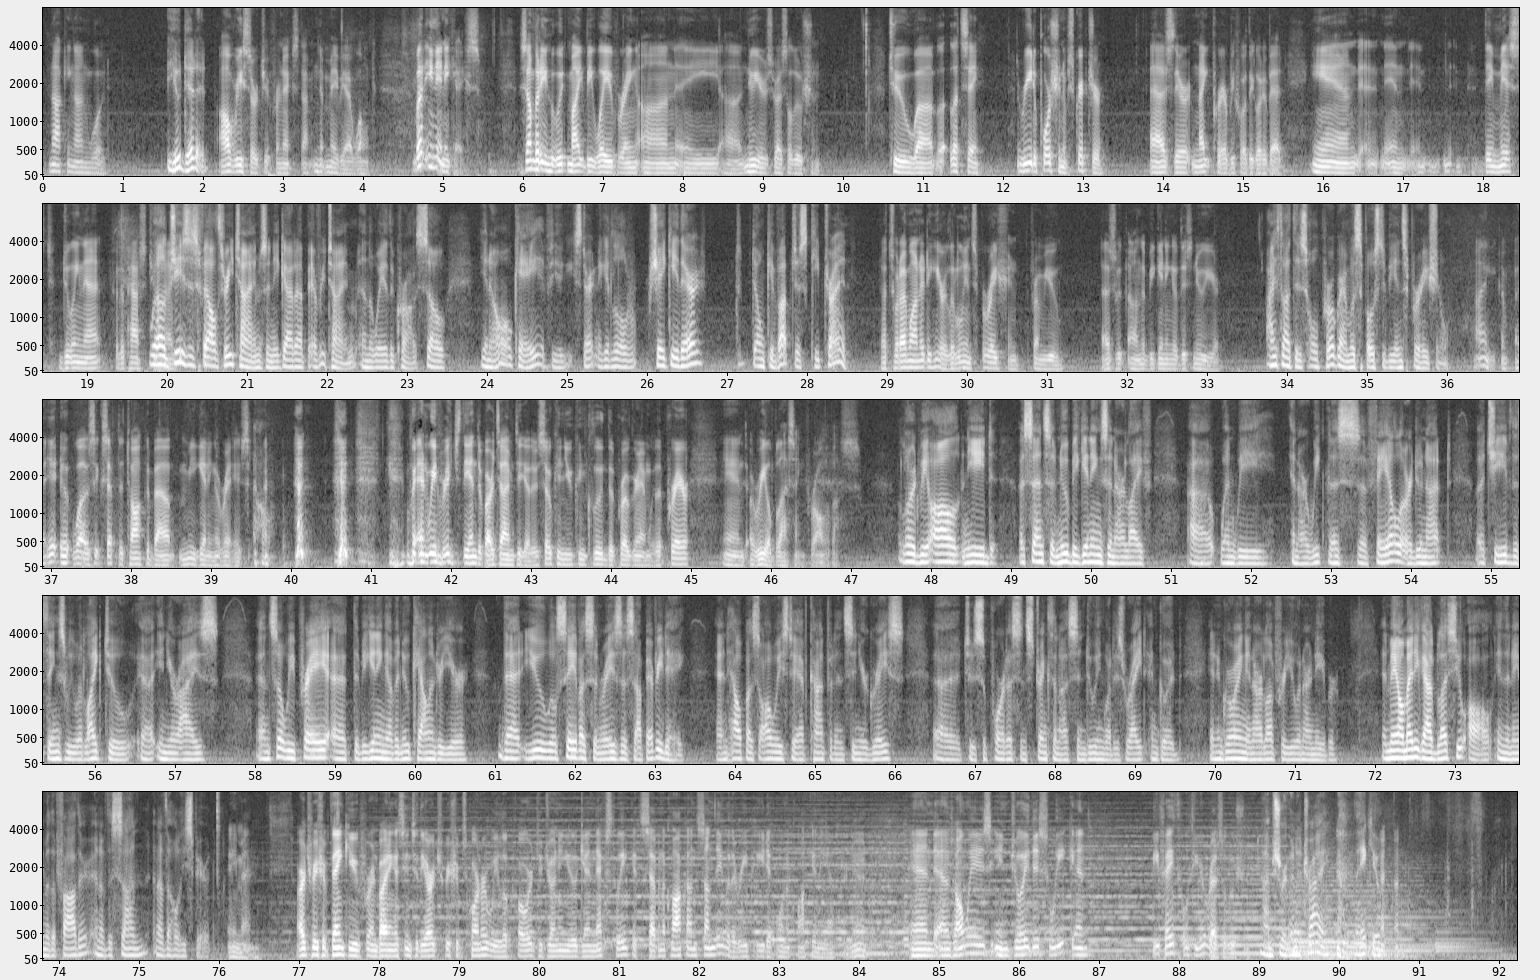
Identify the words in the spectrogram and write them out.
Knocking on wood. You did it. I'll research it for next time. Maybe I won't. But in any case, somebody who might be wavering on a uh, New Year's resolution to, uh, let's say, read a portion of Scripture as their night prayer before they go to bed. And, and, and they missed doing that for the past two Well, nights. Jesus fell three times and he got up every time on the way of the cross. So, you know, okay, if you're starting to get a little shaky there, don't give up. Just keep trying. That's what I wanted to hear. A little inspiration from you as on the beginning of this new year. I thought this whole program was supposed to be inspirational. I, it, it was, except to talk about me getting a raise. Oh. and we've reached the end of our time together. So, can you conclude the program with a prayer and a real blessing for all of us? Lord, we all need a sense of new beginnings in our life uh, when we, in our weakness, uh, fail or do not achieve the things we would like to uh, in your eyes. And so we pray at the beginning of a new calendar year that you will save us and raise us up every day and help us always to have confidence in your grace uh, to support us and strengthen us in doing what is right and good and in growing in our love for you and our neighbor. And may Almighty God bless you all in the name of the Father and of the Son and of the Holy Spirit. Amen. Archbishop, thank you for inviting us into the Archbishop's Corner. We look forward to joining you again next week at 7 o'clock on Sunday with a repeat at 1 o'clock in the afternoon. And as always, enjoy this week and be faithful to your resolution. I'm sure going to try. Thank you.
